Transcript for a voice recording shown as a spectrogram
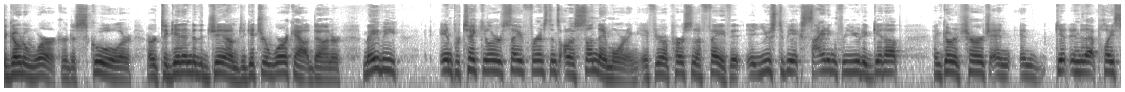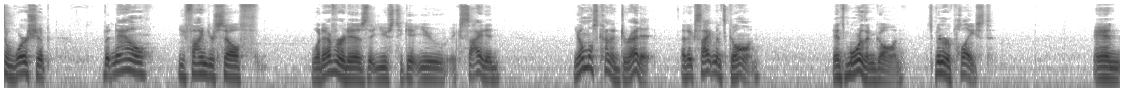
to go to work or to school or, or to get into the gym, to get your workout done, or maybe in particular, say for instance, on a Sunday morning, if you're a person of faith, it, it used to be exciting for you to get up and go to church and, and get into that place of worship. But now you find yourself, whatever it is that used to get you excited, you almost kind of dread it. That excitement's gone. And it's more than gone, it's been replaced. And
